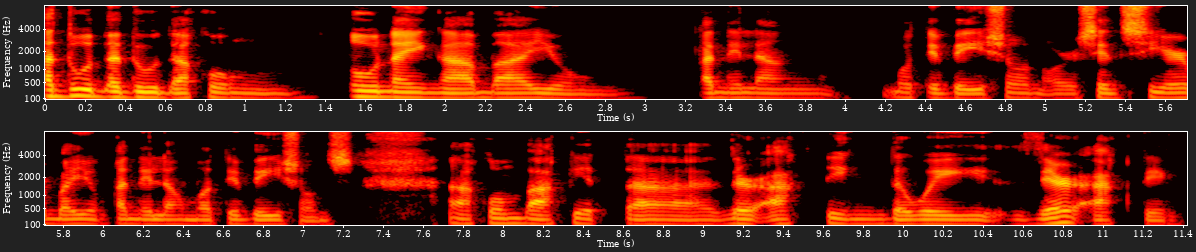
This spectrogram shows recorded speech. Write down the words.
kaduda-duda kung tunay nga ba yung kanilang motivation or sincere ba yung kanilang motivations uh, kung bakit uh, they're acting the way they're acting.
